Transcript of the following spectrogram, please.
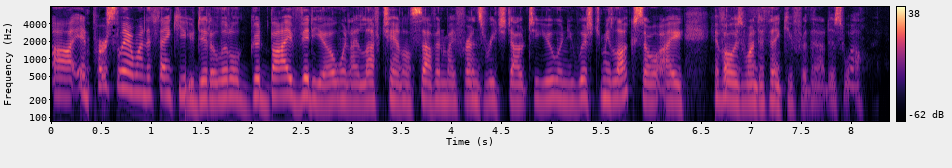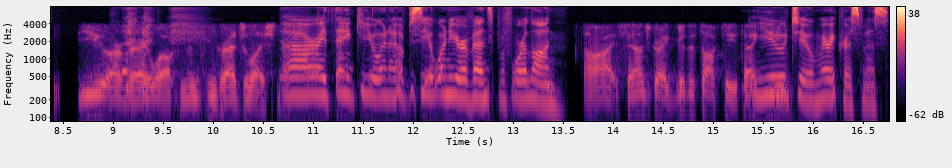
Uh, and personally, I want to thank you. You did a little goodbye video when I left Channel 7. My friends reached out to you and you wished me luck. So I have always wanted to thank you for that as well. You are very welcome and congratulations. All right. Thank you. And I hope to see you at one of your events before long. All right. Sounds great. Good to talk to you. Thank you. You too. Merry Christmas.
